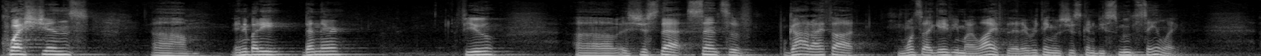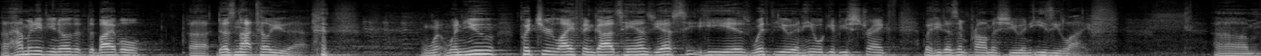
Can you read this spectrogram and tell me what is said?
questions. Um, Anybody been there? A few? Uh, it's just that sense of, God, I thought once I gave you my life that everything was just going to be smooth sailing. Uh, how many of you know that the Bible uh, does not tell you that? when you put your life in God's hands, yes, He is with you and He will give you strength, but He doesn't promise you an easy life. Um,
